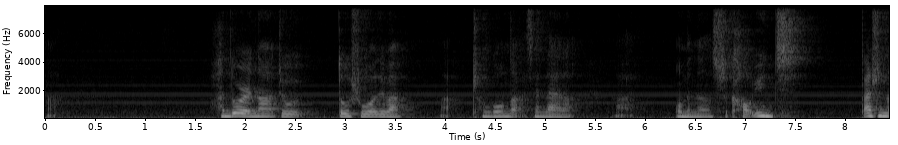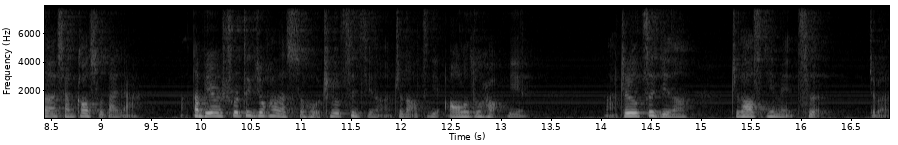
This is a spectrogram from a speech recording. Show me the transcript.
啊很多人呢就都说对吧？啊，成功的现在呢，啊，我们呢是靠运气。但是呢，想告诉大家，当别人说这句话的时候，只有自己呢知道自己熬了多少夜，啊，只有自己呢知道自己每次，对吧？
